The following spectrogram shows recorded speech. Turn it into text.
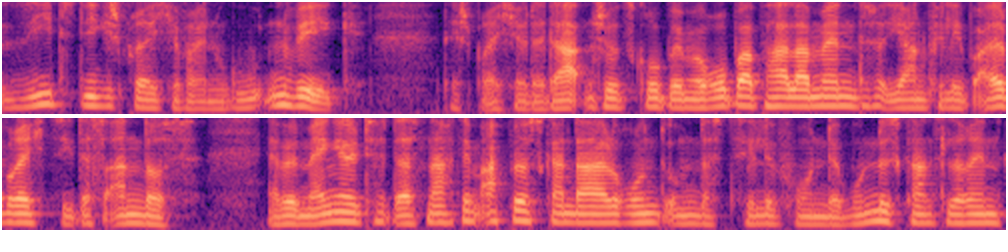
sieht die Gespräche auf einem guten Weg. Der Sprecher der Datenschutzgruppe im Europaparlament, Jan-Philipp Albrecht, sieht das anders. Er bemängelt, dass nach dem Abhörskandal rund um das Telefon der Bundeskanzlerin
